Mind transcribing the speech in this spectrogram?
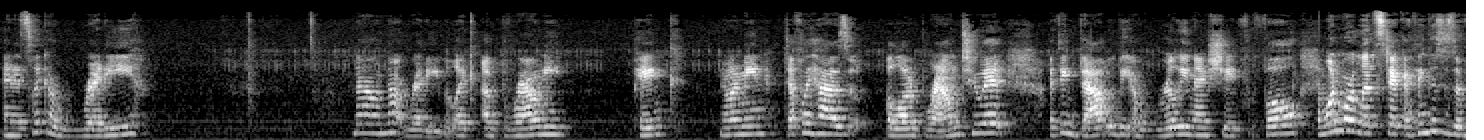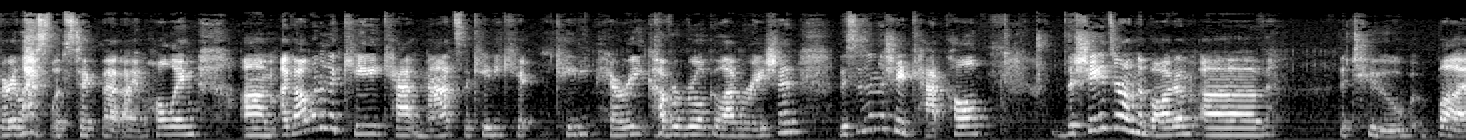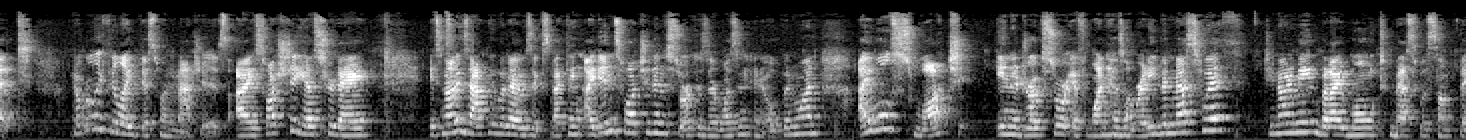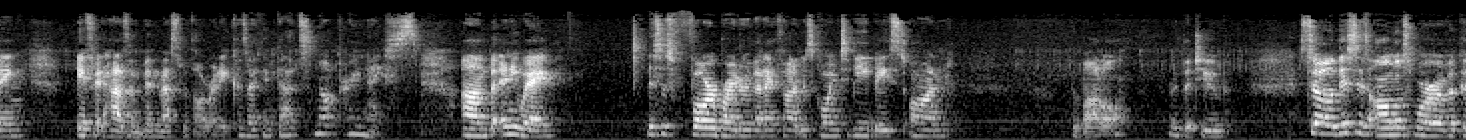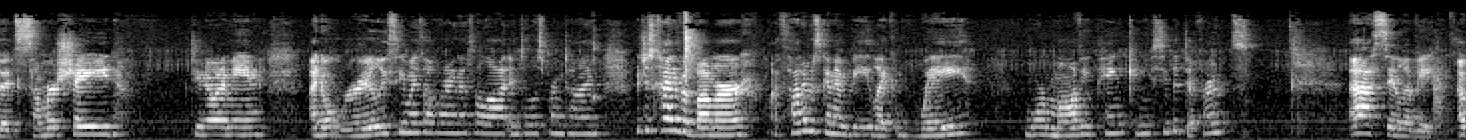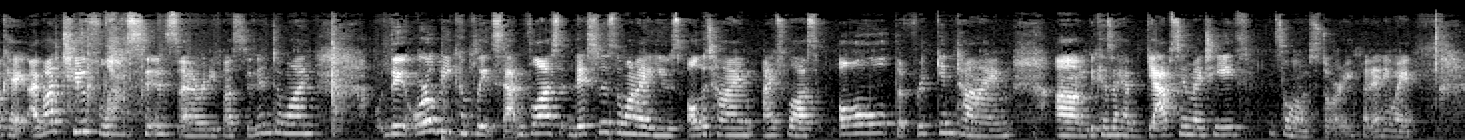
and it's like a ready no, not ready, but like a brownie pink. You know what I mean? Definitely has a lot of brown to it. I think that will be a really nice shade for fall. And one more lipstick. I think this is the very last lipstick that I am hauling. Um, I got one of the Katy Kat mattes, the Katy, Katy Perry CoverGirl collaboration. This is in the shade Cat Call. The shades are on the bottom of the tube, but I don't really feel like this one matches. I swatched it yesterday it's not exactly what I was expecting. I didn't swatch it in the store because there wasn't an open one. I will swatch in a drugstore if one has already been messed with. Do you know what I mean? But I won't mess with something if it hasn't been messed with already because I think that's not very nice. Um, but anyway, this is far brighter than I thought it was going to be based on the bottle or the tube. So this is almost more of a good summer shade. Do you know what I mean? I don't really see myself wearing this a lot until the springtime, which is kind of a bummer. I thought it was gonna be like way more mauve pink. Can you see the difference? Ah, c'est la vie. Okay, I bought two flosses. I already busted into one. The Oral-B Complete Satin Floss, this is the one I use all the time. I floss all the freaking time um, because I have gaps in my teeth. It's a long story, but anyway.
